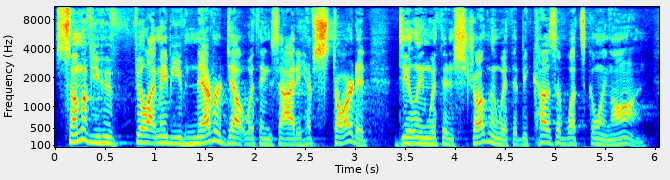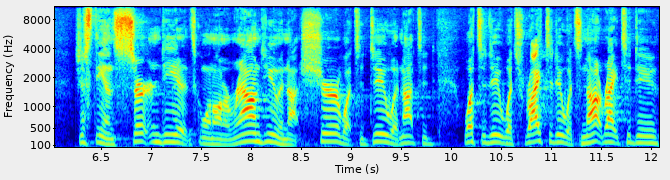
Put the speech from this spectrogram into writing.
Some of you who feel like maybe you've never dealt with anxiety have started dealing with it and struggling with it because of what's going on. Just the uncertainty that's going on around you and not sure what to do, what not to, what to do, what's right to do, what's not right to do.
